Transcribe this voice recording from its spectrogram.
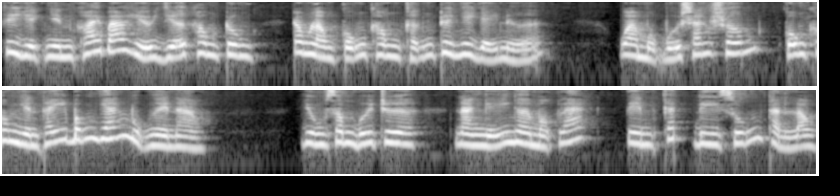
Phi Duyệt nhìn khói báo hiệu giữa không trung, trong lòng cũng không khẩn trương như vậy nữa. Qua một buổi sáng sớm, cũng không nhìn thấy bóng dáng một người nào. Dùng xong buổi trưa, nàng nghỉ ngơi một lát, tìm cách đi xuống thành lâu.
